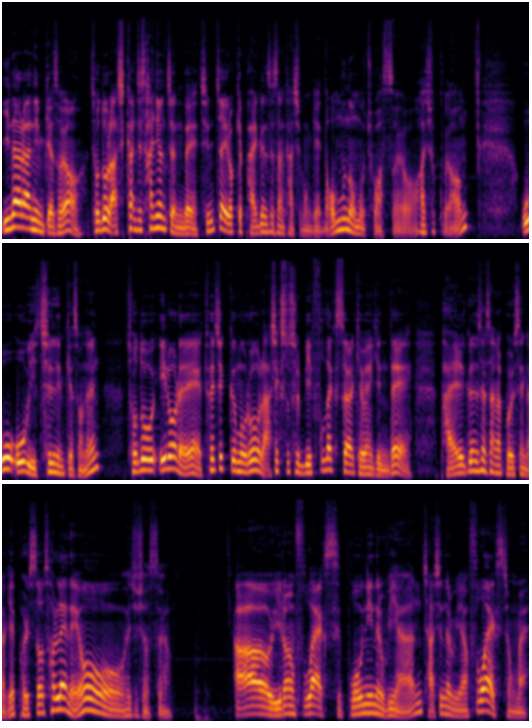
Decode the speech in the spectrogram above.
이나라님께서요, 저도 라식한 지 4년째인데, 진짜 이렇게 밝은 세상 다시 본 게 너무너무 좋았어요. 하셨고요. 5527님께서는 저도 1월에 퇴직금으로 라식 수술비 flex 할 계획인데, 밝은 세상을 볼 생각에 벌써 설레네요. 해주셨어요. 아우, 이런 flex, 본인을 위한, 자신을 위한 flex 정말,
